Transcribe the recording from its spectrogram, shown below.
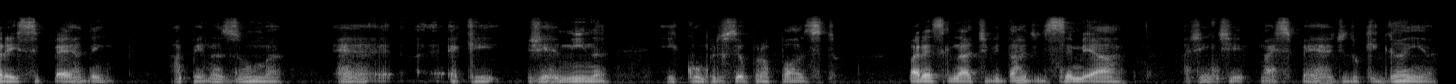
três se perdem, apenas uma é, é que germina e cumpre o seu propósito. Parece que na atividade de semear a gente mais perde do que ganha,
